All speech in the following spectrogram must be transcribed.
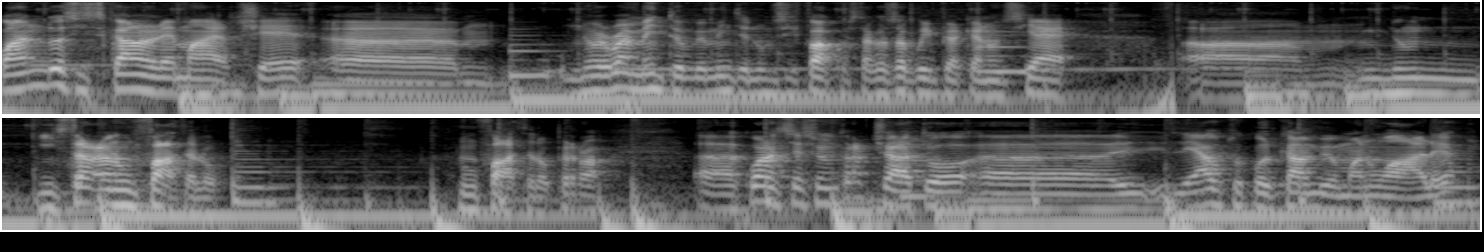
Quando si scalano le marce, uh, normalmente ovviamente non si fa questa cosa qui perché non si è... Uh, in strada non fatelo, non fatelo però. Uh, quando sei su un tracciato, uh, le auto col cambio manuale,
